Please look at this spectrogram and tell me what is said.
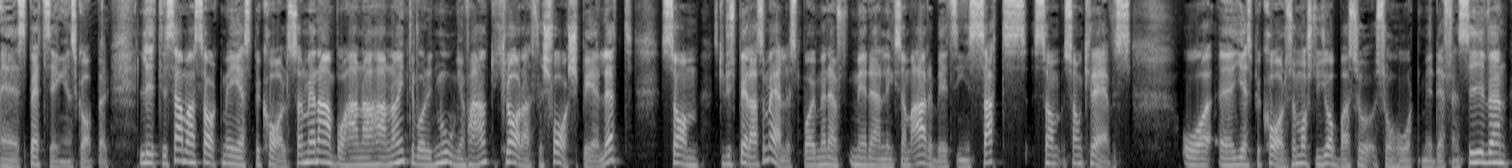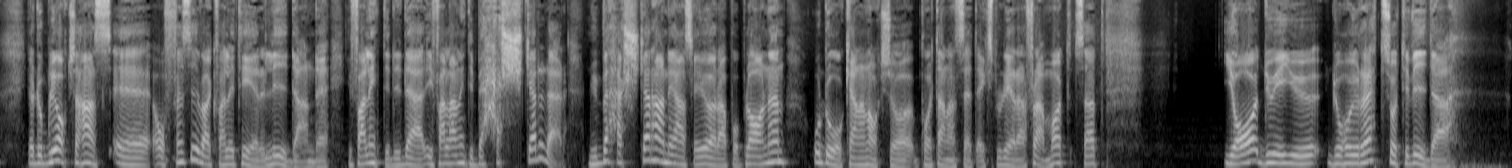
Eh, spetsegenskaper. Lite samma sak med Jesper Karlsson menar han på. Han har, han har inte varit mogen för han har inte klarat försvarsspelet. Som, ska du spela som Elfsborg med den, med den liksom arbetsinsats som, som krävs och eh, Jesper Karlsson måste jobba så, så hårt med defensiven, ja då blir också hans eh, offensiva kvaliteter lidande ifall, inte det där, ifall han inte behärskar det där. Nu behärskar han det han ska göra på planen och då kan han också på ett annat sätt explodera framåt. Så att ja, du, är ju, du har ju rätt så tillvida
